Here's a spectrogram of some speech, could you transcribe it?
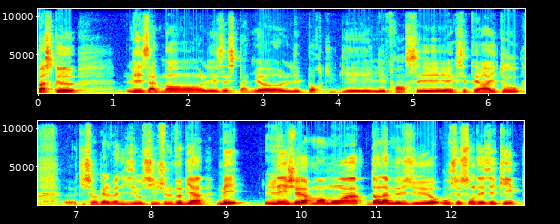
Parce que les Allemands, les Espagnols, les Portugais, les Français, etc. et tout, euh, qui sont galvanisés aussi, je le veux bien, mais légèrement moins dans la mesure où ce sont des équipes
